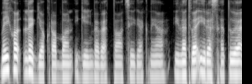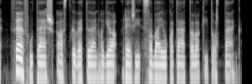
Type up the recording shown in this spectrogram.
melyik a leggyakrabban igénybe vett a cégeknél, illetve érezhető-e felfutás azt követően, hogy a rezsi szabályokat átalakították?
